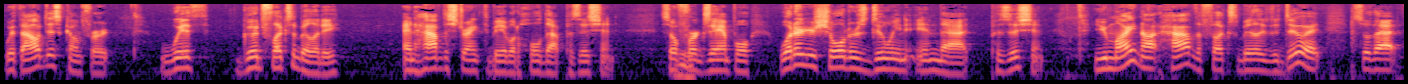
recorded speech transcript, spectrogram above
without discomfort, with good flexibility, and have the strength to be able to hold that position? So, mm-hmm. for example, what are your shoulders doing in that position? You might not have the flexibility to do it so that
